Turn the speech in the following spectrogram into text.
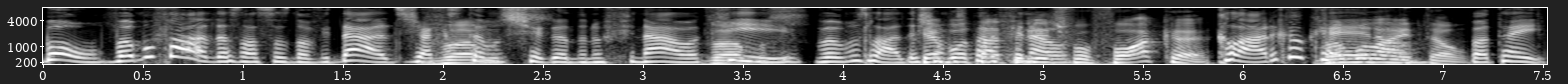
Bom, vamos falar das nossas novidades, já que Vamos. estamos chegando no final aqui. Vamos. Vamos lá, Quer deixamos botar para a o trilha final. de fofoca? Claro que eu quero. Vamos lá, então. Bota aí.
